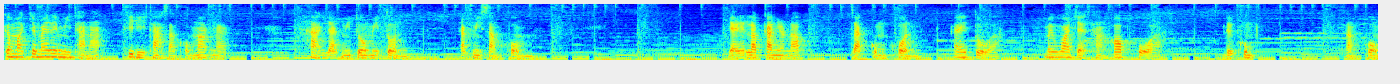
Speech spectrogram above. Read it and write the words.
ก็มักจะไม่ได้มีฐานะที่ดีทางสังคมมากนัก หากอยากมีตัวมีตน อยากมีสังคม อยากได้รับการยอมรับจากกลุ่มคนใกล้ตัว ไม่ว่าจะทางครอบครัว หรือกลุ่ม สังคม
